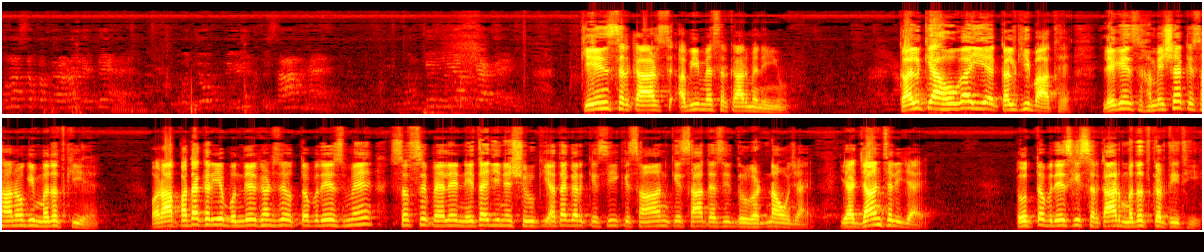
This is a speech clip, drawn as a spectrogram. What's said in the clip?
पुनः शपथ ग्रहण लेते हैं तो जो पीड़ित किसान हैं उनके लिए आप क्या करेंगे केंद्र सरकार से, अभी मैं सरकार में नहीं हूँ। कल क्या होगा, ये कल की बात है। लेकिन हमेशा किसानों की मदद की है। और आप पता करिए, बुंदेलखंड से उत्तर प्रदेश में सबसे पहले नेताजी ने शुरू किया था, अगर किसी किसान के साथ ऐसी दुर्घटना हो जाए या जान चली जाए तो उत्तर प्रदेश की सरकार मदद करती थी।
